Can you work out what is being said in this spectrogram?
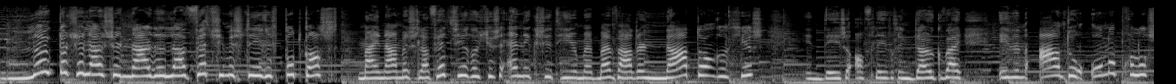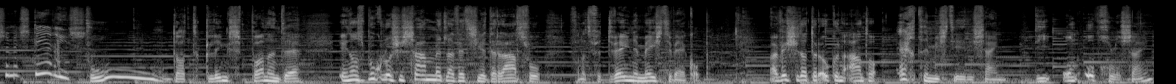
Leuk dat je luistert naar de Lavetsi Mysteries podcast. Mijn naam is Lavetsi Rutjes en ik zit hier met mijn vader Nathan Rutjes. In deze aflevering duiken wij in een aantal onopgeloste mysteries. Oeh, dat klinkt spannend hè. In ons boek los je samen met Lavetsi het raadsel van het verdwenen meesterwerk op. Maar wist je dat er ook een aantal echte mysteries zijn die onopgelost zijn?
